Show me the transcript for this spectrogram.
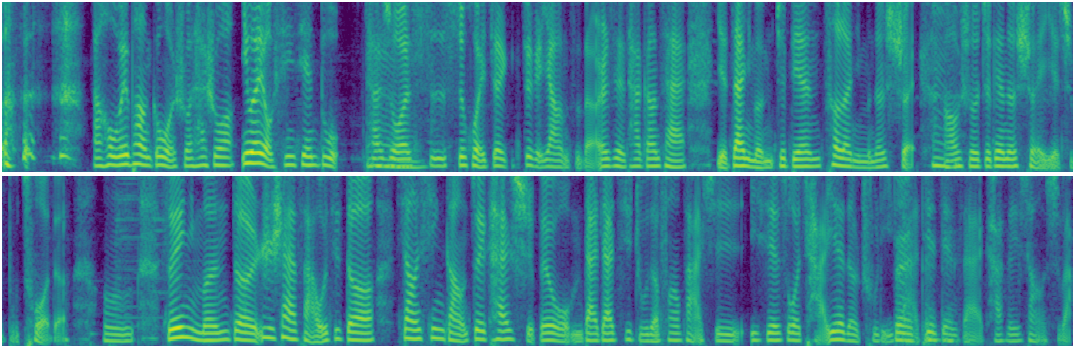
然后微胖跟我说，他说因为有新鲜度。他说是是会这这个样子的，而且他刚才也在你们这边测了你们的水，然后说这边的水也是不错的，嗯，所以你们的日晒法，我记得像信港最开始被我们大家记住的方法是一些做茶叶的处理法，借鉴在咖啡上，是吧？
